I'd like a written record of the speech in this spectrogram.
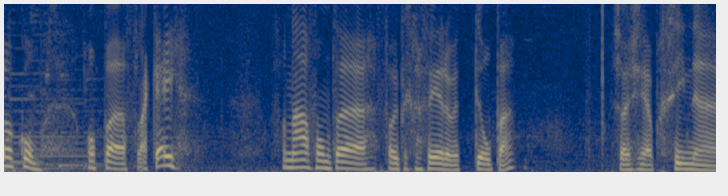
Welkom op uh, Flaké. Vanavond uh, fotograferen we tulpen. Zoals je hebt gezien uh,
